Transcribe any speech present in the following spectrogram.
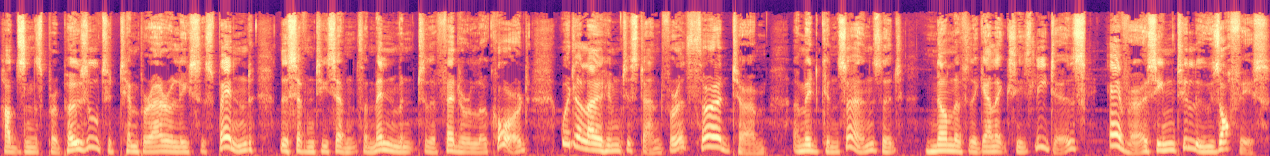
Hudson's proposal to temporarily suspend the 77th Amendment to the Federal Accord would allow him to stand for a third term, amid concerns that none of the galaxy's leaders ever seem to lose office.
